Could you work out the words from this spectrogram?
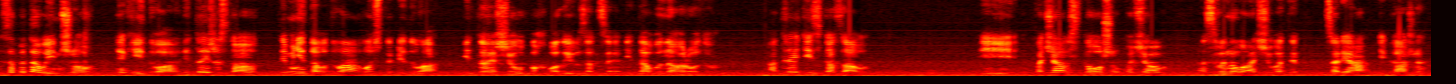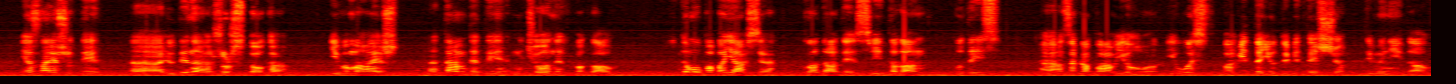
запитав іншого, який два. І той же сказав: ти мені дав два, ось тобі два. І той ще його похвалив за це і дав винагороду. А третій сказав, і почав з того, що почав звинувачувати царя і каже: Я знаю, що ти е, людина жорстока і вимагаєш там, де ти нічого не поклав. І тому побоявся вкладати свій талант кудись, а закопав його, і ось віддаю тобі те, що ти мені дав.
